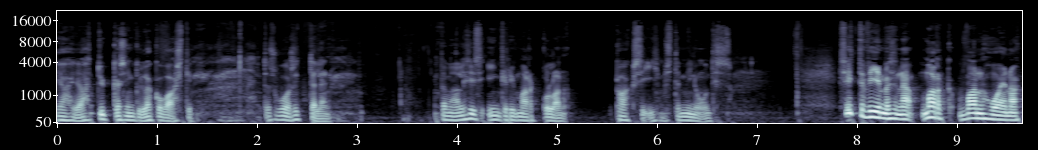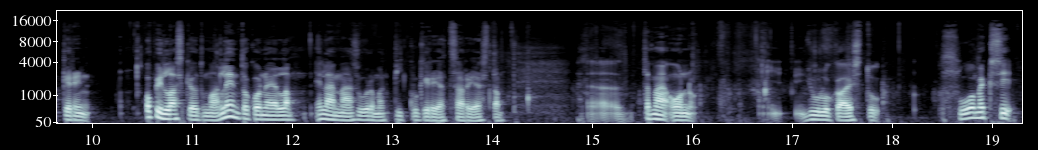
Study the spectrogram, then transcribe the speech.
ja, ja tykkäsin kyllä kovasti. Että suosittelen. Tämä oli siis Inkeri Markkulan kaksi ihmistä minuutissa. Sitten viimeisenä Mark Vanhoenakkerin Opin laskeutumaan lentokoneella, elämään suuremmat pikkukirjat sarjasta. Tämä on julkaistu suomeksi.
